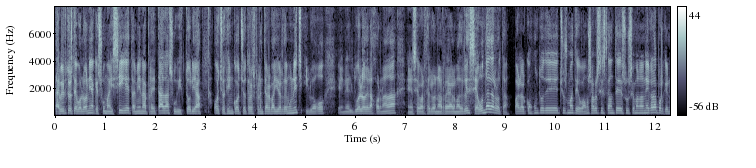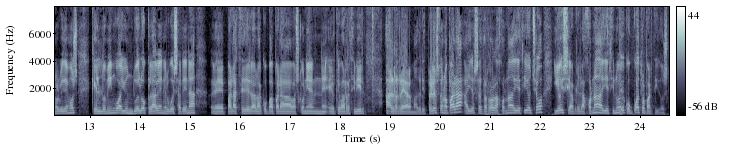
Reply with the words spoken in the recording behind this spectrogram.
La Virtus de Bolonia que suma y sigue, también apretada su victoria 8-5-8-3 frente al Bayern de Múnich y luego en el duelo de la jornada en ese Barcelona-Real Madrid. Segunda derrota para el conjunto de Chus Mateo. Vamos a ver si está ante su semana negra porque no olvidemos que el domingo hay un duelo clave en el Bues Arena eh, para acceder a la Copa para Basconia en el que va a recibir al Real Madrid. Pero esto no para. Ayer se cerró la jornada 18 y hoy se abre la jornada 19 con cuatro partidos.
